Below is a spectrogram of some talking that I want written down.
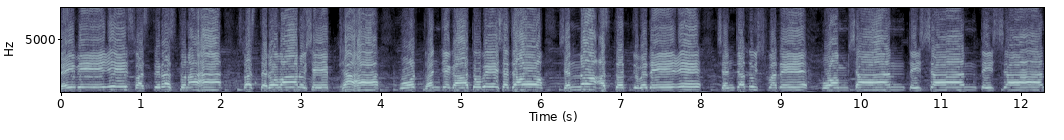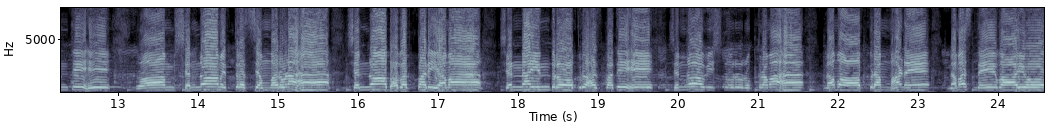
దైవే స్వస్తిరస్తున स्वस्तरो मानुषेभ्यः ऊर्ध्वञ्ज शन्नो अस्तुद्युपदे शञ्चतुष्मते ॐ शान्ति शान्ति, शान्तिः। ॐ शन्नो मित्रस्य वरुणः। शन्नो भवत्पर्यमा। शन्न शन्नो नमो ब्रह्मणे। नमस्ते वायु।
